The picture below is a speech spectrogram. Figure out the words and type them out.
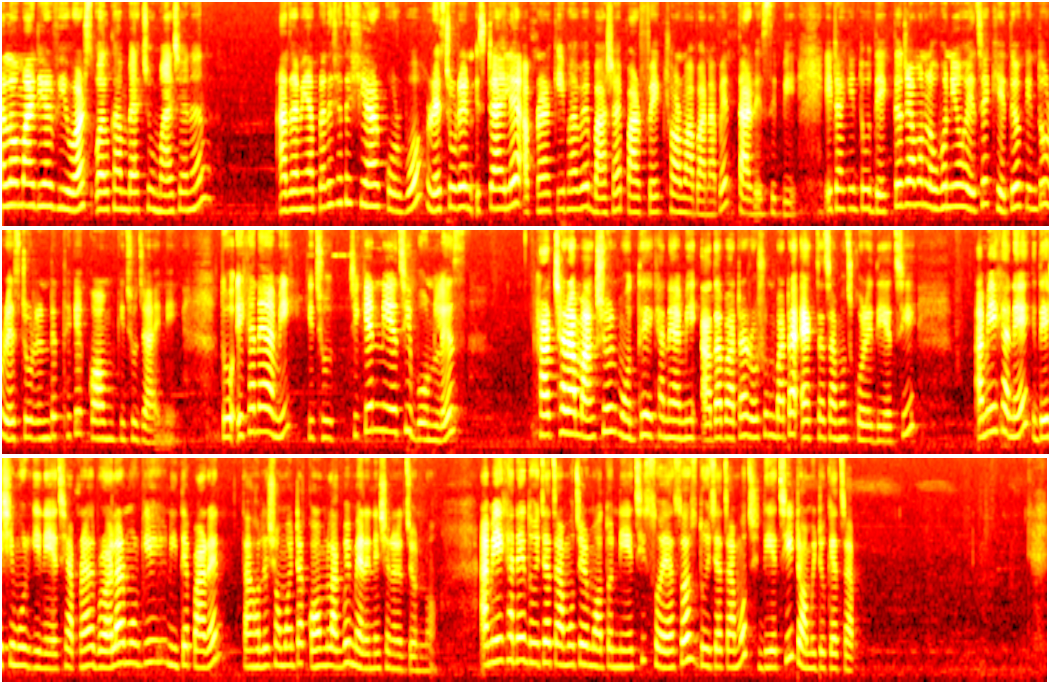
Hello my dear viewers welcome back to my channel আজ আমি আপনাদের সাথে শেয়ার করব রেস্টুরেন্ট স্টাইলে আপনারা কীভাবে বাসায় পারফেক্ট শর্মা বানাবেন তার রেসিপি এটা কিন্তু দেখতেও যেমন লোভনীয় হয়েছে, খেতেও কিন্তু রেস্টুরেন্টের থেকে কম কিছু যায়নি। তো এখানে আমি কিছু চিকেন নিয়েছি বোনলেস হাড় ছাড়া মাংসর মধ্যে এখানে আমি আদা বাটা, রসুন বাটা এক চা চামচ করে দিয়েছি। আমি এখানে দেশি মুরগি নিয়েছি, আপনারা ব্রয়লার মুরগি নিতে পারেন। তাহলে সময়টা কম লাগবে ম্যারিনেশনের জন্য। আমি এখানে দুই চা চামচের মতো নিয়েছি সয়া সস, দুই চা চামচ দিয়েছি টমেটো কেচাপ।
